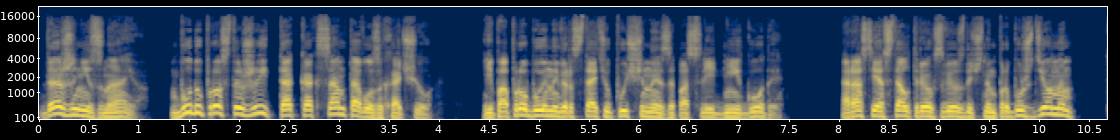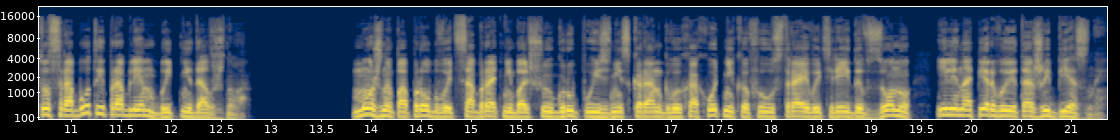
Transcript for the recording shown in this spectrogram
даже не знаю. Буду просто жить так, как сам того захочу, и попробую наверстать упущенное за последние годы. Раз я стал трехзвездочным пробужденным, то с работой проблем быть не должно. Можно попробовать собрать небольшую группу из низкоранговых охотников и устраивать рейды в зону или на первые этажи бездны.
